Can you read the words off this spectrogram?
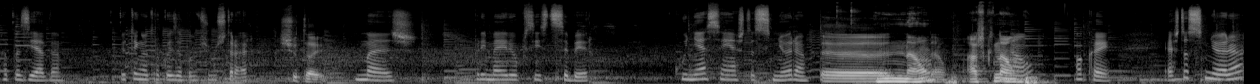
rapaziada, eu tenho outra coisa para vos mostrar. Chutei. Mas primeiro eu preciso de saber. Conhecem esta senhora? Uh, não, não. acho que não. Ok. Esta senhora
